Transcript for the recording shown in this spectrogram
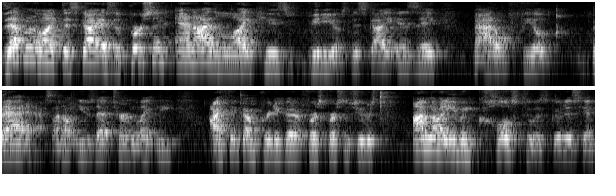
Definitely like this guy as a person, and I like his videos. This guy is a battlefield badass. I don't use that term lightly. I think I'm pretty good at first-person shooters. I'm not even close to as good as him.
